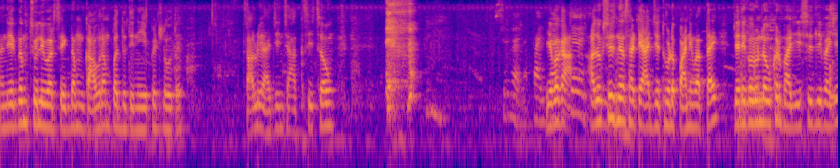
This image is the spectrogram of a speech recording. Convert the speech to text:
आणि एकदम चुलीवरचं एकदम गावराम पद्धतीने हे पेटलं होतं. चालू आहे आजींच्या हातची चव. हे बघा अजून शिजण्यासाठी आजी थोडं पाणी वाटताय. जेणेकरून लवकर भाजी शिजली पाहिजे.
